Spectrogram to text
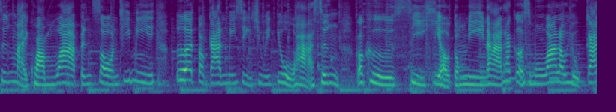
ซึ่งหมายความว่าเป็นโซนที่มีเอื้อต่อการมีสิ่งชีวิตอยู่ค่ะ ซึ่งก็คือสีเขียวตรงนี้นะคะ ถ้าเกิดสมมุติว่าเราอยู่ใกล้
